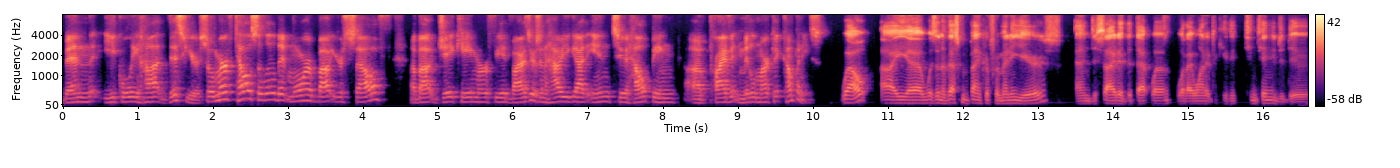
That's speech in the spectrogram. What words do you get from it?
been equally hot this year. So, Murph, tell us a little bit more about yourself about J.K. Murphy Advisors and how you got into helping uh, private middle market companies. Well, I uh, was an investment banker for many years and decided that that wasn't what I wanted to continue to do.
